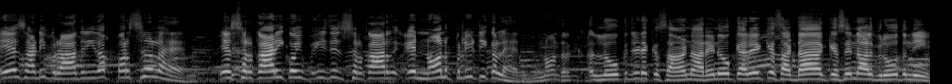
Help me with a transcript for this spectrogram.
ਇਹ ਸਾਡੀ ਬਰਾਦਰੀ ਦਾ ਪਰਸਨਲ ਹੈ। ਇਹ ਸਰਕਾਰੀ ਕੋਈ ਇਹ ਸਰਕਾਰ ਇਹ ਨਾਨ ਪੋਲੀਟੀਕਲ ਹੈ ਲੋਕ ਜਿਹੜੇ ਕਿਸਾਨ ਆ ਰਹੇ ਨੇ ਉਹ ਕਹਿ ਰਹੇ ਕਿ ਸਾਡਾ ਕਿਸੇ ਨਾਲ ਵਿਰੋਧ ਨਹੀਂ।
